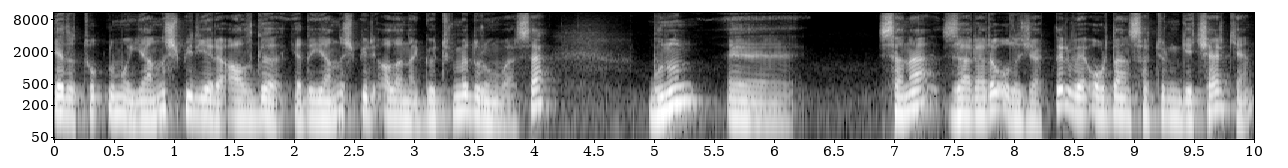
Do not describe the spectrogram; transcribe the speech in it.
ya da toplumu yanlış bir yere algı ya da yanlış bir alana götürme durumu varsa bunun e, sana zararı olacaktır ve oradan Satürn geçerken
